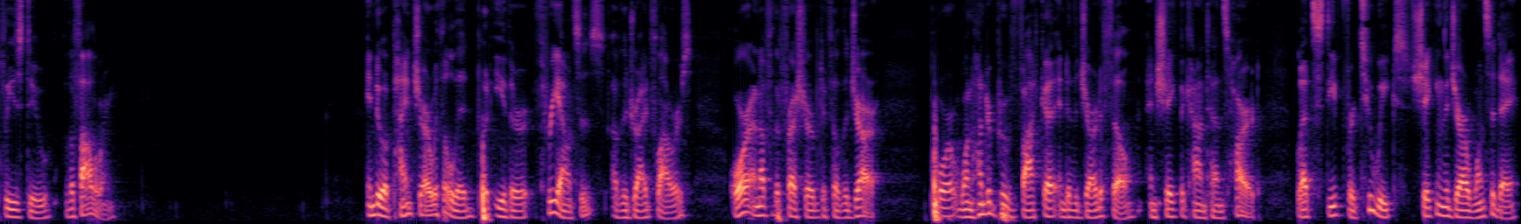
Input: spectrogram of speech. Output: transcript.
please do the following. Into a pint jar with a lid, put either three ounces of the dried flowers or enough of the fresh herb to fill the jar. Pour 100 proof vodka into the jar to fill and shake the contents hard. Let steep for two weeks, shaking the jar once a day,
